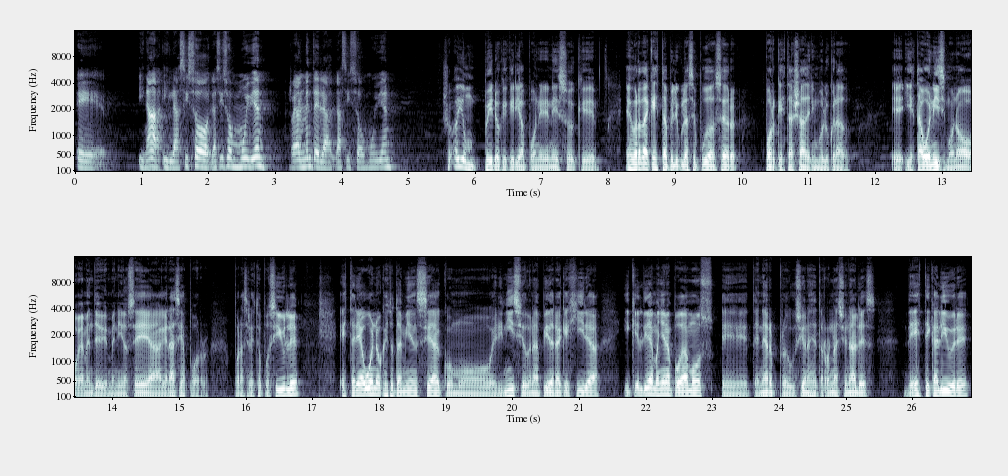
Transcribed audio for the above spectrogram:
y nada, y las hizo, las hizo muy bien realmente las hizo muy bien. Yo había un pero que quería poner en eso, que es verdad que esta película se pudo hacer porque está Jader involucrado. Eh, y está buenísimo, ¿no? Obviamente bienvenido sea, gracias por, por hacer esto posible. Estaría bueno que esto también sea como el inicio de una piedra que gira y que el día de mañana podamos eh, tener producciones de terror nacionales de este calibre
